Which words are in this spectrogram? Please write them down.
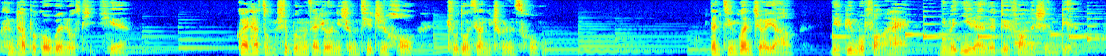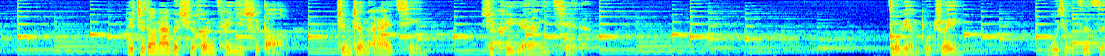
恨他不够温柔体贴，怪他总是不能在惹你生气之后，主动向你承认错误。但尽管这样，也并不妨碍你们依然在对方的身边。也直到那个时候，你才意识到，真正的爱情是可以原谅一切的。走远不追，无酒自醉。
